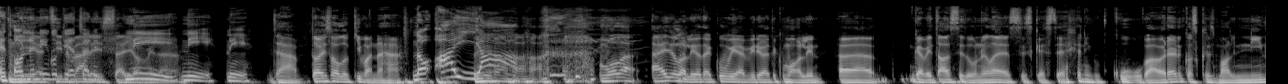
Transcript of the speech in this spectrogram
Et on Niin, ne et niinku, tiedätkö, niin, mitään. niin, niin. Tää, toi olisi ollut kiva nähdä. No ai jaa! Mulla äitillä oli jotain kuvia ja videoita, kun mä olin, äh, kävin tanssitunnilla ja siis kesti ehkä niinku kuukauden, koska siis mä olin niin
